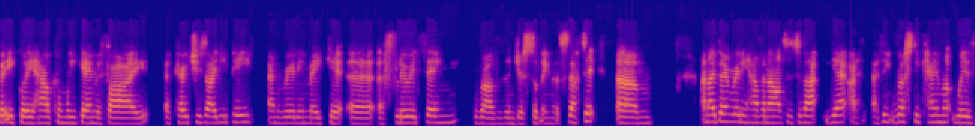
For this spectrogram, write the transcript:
But equally, how can we gamify a coach's IDP and really make it a, a fluid thing rather than just something that's static? Um, and I don't really have an answer to that yet. I, I think Rusty came up with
